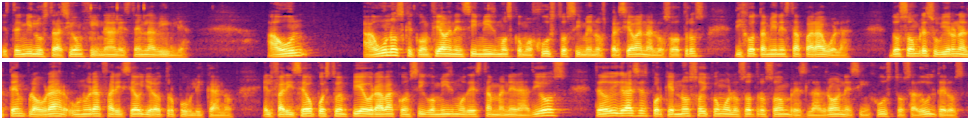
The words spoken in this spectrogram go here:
esta es mi ilustración final, está en la Biblia. Aún a unos que confiaban en sí mismos como justos y menospreciaban a los otros, dijo también esta parábola. Dos hombres subieron al templo a orar, uno era fariseo y el otro publicano. El fariseo puesto en pie oraba consigo mismo de esta manera, Dios, te doy gracias porque no soy como los otros hombres, ladrones, injustos, adúlteros,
